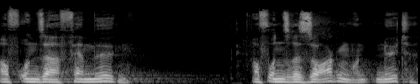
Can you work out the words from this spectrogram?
auf unser Vermögen, auf unsere Sorgen und Nöte,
